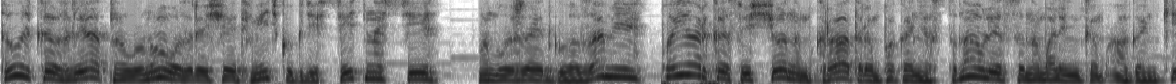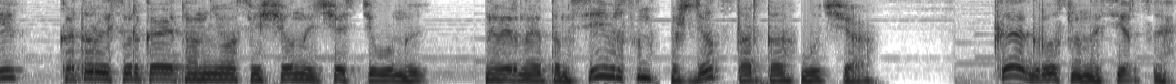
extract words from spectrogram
Только взгляд на Луну возвращает Митьку к действительности. Он блуждает глазами по ярко освещенным кратерам, пока не останавливается на маленьком огоньке, который сверкает на неосвещенной части Луны. Наверное, там Северсон ждет старта луча. Как грустно на сердце.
